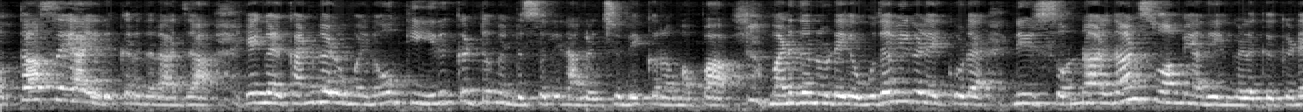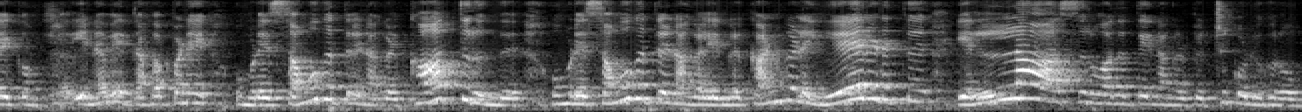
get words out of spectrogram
ஒத்தாசையாய் இருக்கிறது ராஜா. எங்கள் கண்கள் உம்மை நோக்கி இருக்கட்டும் என்று சொல்லி நாங்கள் ஜெபிக்கிறோம் அப்பா. மனிதனுடைய உதவிகளை கூட நீர் சொன்னால்தான் சுவாமி அது எங்களுக்கு கிடைக்கும். எனவே தகப்பனே உம்முடைய சமூகத்தில் நாங்கள் காத்திருந்து உம்முடைய சமூகத்தில் நாங்கள் எங்கள் கண்களை ஏறெடுத்து எல்லா ஆசிர்வாதத்தை நாங்கள் பெற்றுக்கொள்ளுகிறோம்.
